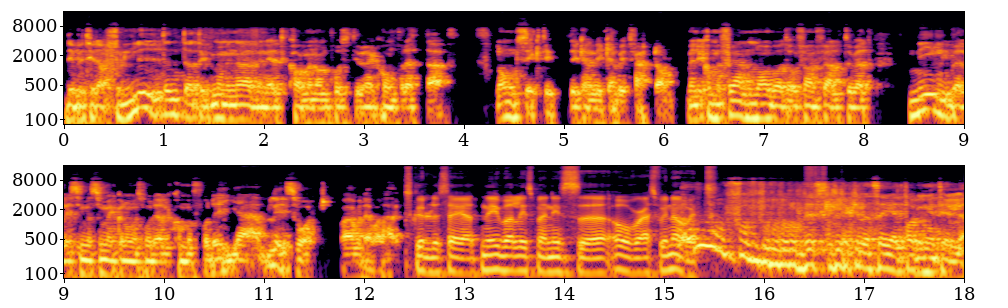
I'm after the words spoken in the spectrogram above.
Det betyder absolut inte att det med nödvändighet kommer någon positiv reaktion på detta långsiktigt. Det kan lika bli tvärtom. Men det kommer förändra något och framförallt du vet, nyliberalismen som ekonomisk modell kommer få det jävligt svårt att överleva det här. Skulle du säga att nyliberalismen is uh, over as we know it? Det skulle jag kunna säga ett par gånger till.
